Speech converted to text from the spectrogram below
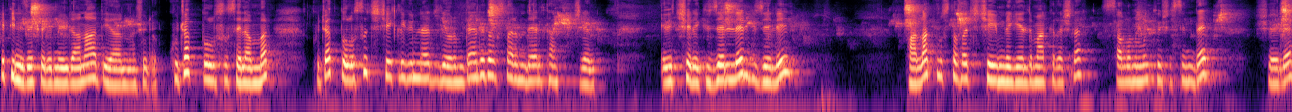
Hepinize şöyle Mevlana diyarına şöyle kucak dolusu selamlar. Kucak dolusu çiçekli günler diliyorum. Değerli dostlarım, değerli takipçilerim. Evet şöyle güzeller güzeli parlak Mustafa çiçeğimle geldim arkadaşlar. Salonumun köşesinde şöyle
